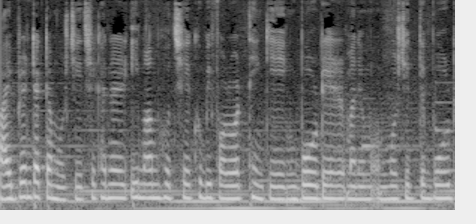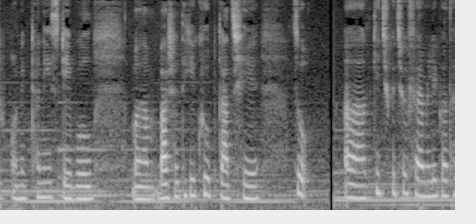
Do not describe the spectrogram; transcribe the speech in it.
ভাইব্রেন্ট একটা মসজিদ। সেখানের ইমাম হচ্ছে খুবই ফরওয়ার্ড থিঙ্কিং বোর্ডের মানে মসজিদে বোর্ড অনেকখানি স্টেবল বাসা থেকে খুব কাছে। তো কিছু কিছু ফ্যামিলির কথা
